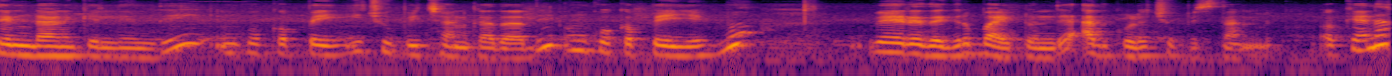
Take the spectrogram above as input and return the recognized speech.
తినడానికి వెళ్ళింది ఇంకొక పెయ్యి చూపించాను కదా అది. ఇంకొక పెయ్యి ఏమో వేరే దగ్గర బయట ఉంది అది కూడా చూపిస్తాను మీకు. ఓకేనా?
